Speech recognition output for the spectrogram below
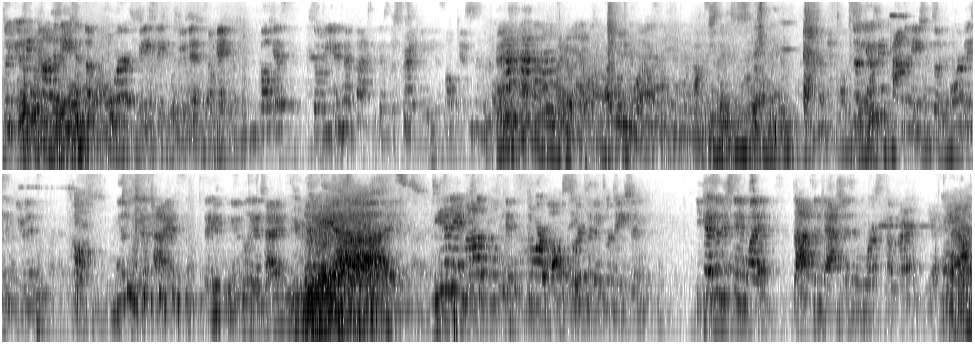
So using combinations of four basic units, okay, focus. Some of you didn't have class because of the strike, you need to focus. Okay? So using combinations of four basic units called nucleotides, say nucleotides. Nucleotides! DNA molecules can store all sorts of information. You guys understand what dots and dashes in Morse code are? Yeah.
